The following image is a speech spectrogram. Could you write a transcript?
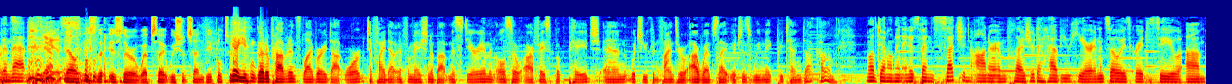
Morin. than that? Yes. Now, is, the, is there a website we should send people to? Yeah, you can go to providencelibrary.org to find out information about Mysterium and also our Facebook page, and which you can find through our website, which is wemakepretend.com. Well, gentlemen, it has been such an honor and pleasure to have you here, and it's always great to see you. Um,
